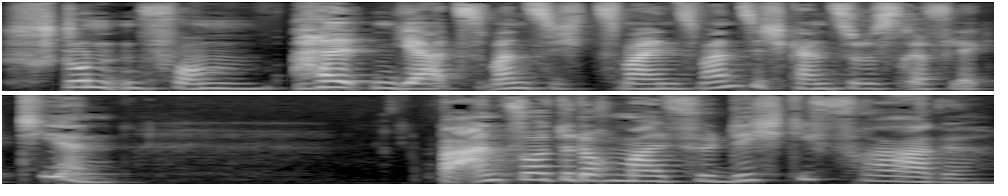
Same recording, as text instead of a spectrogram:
Stunden vom alten Jahr 2022 kannst du das reflektieren. Beantworte doch mal für dich die Frage.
